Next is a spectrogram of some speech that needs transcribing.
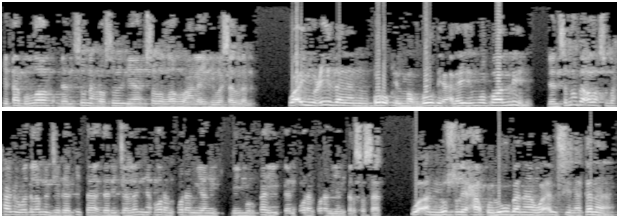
kitabullah dan sunnah rasulnya sallallahu alaihi wasallam. Wa yu'idhana min turuqil maghdubi alaihim wadhdallin. Dan semoga Allah Subhanahu wa taala menjaga kita dari jalannya orang-orang yang dimurkai dan orang-orang yang tersesat. Wa an yusliha qulubana wa alsinatana.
